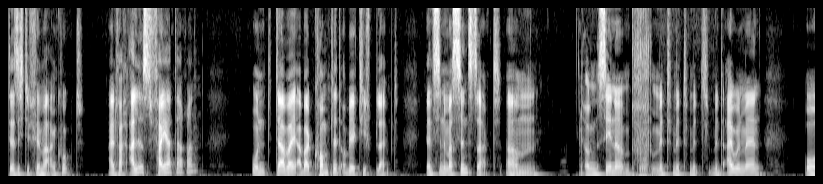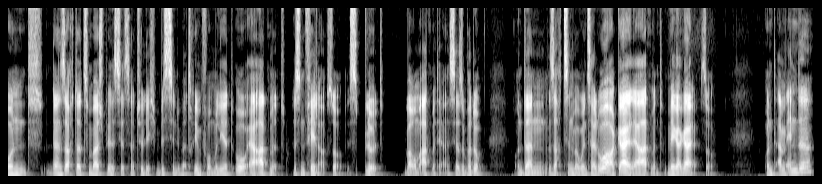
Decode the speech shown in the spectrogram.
der sich die Filme anguckt einfach alles feiert daran und dabei aber komplett objektiv bleibt. Wenn Cinema Sins sagt, ähm, irgendeine Szene pff, mit, mit, mit, mit Iron Man und dann sagt er zum Beispiel, ist jetzt natürlich ein bisschen übertrieben formuliert, oh, er atmet, ist ein Fehler, so, ist blöd. Warum atmet er? Ist ja super dumm. Und dann sagt Cinema Wins halt, oh, geil, er atmet, mega geil, so. Und am Ende,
